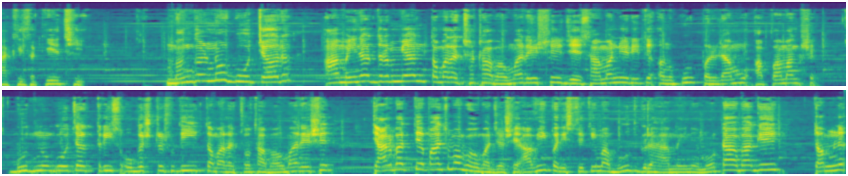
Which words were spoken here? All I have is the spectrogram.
રાખી શકીએ છીએ. મંગળનો ગોચર આ મહિના દરમિયાન તમારા છઠ્ઠા ભાવમાં રહેશે, જે સામાન્ય રીતે અનુકૂળ પરિણામો આપવા માંગશે. બુધનું ગોચર ત્રીસ ઓગસ્ટ સુધી તમારા ચોથા ભાવમાં રહેશે. ત્યારબાદ તે પાંચમા ભાવમાં જશે. આવી પરિસ્થિતિમાં બુધ ગ્રહ મહિને મોટા ભાગે તમને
